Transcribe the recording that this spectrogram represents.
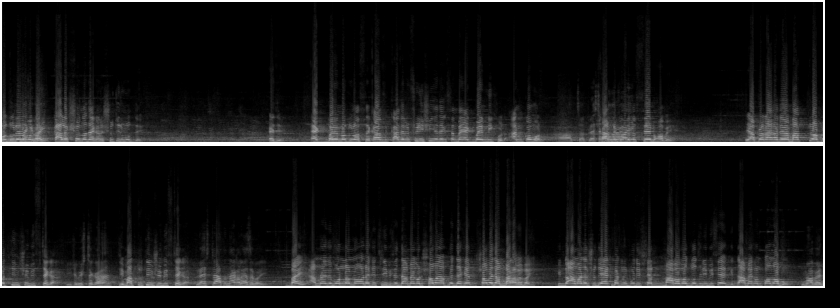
নতুন নাকি ভাই? কালেকশনটা দেখেন সুতির মধ্যে। এই যে একবারে নতুন আছে কাজ কাজের ফিনিশিং এ দেখছেন ভাই একবারে নিখুঁত আনকমন আচ্ছা প্রাইসটা সামনে পিছনে সেম হবে। এই আপনার রাখা যাবে মাত্র আপনার তিনশো বিশ টাকা। 320 টাকা হ্যাঁ? জি মাত্র তিনশো বিশ টাকা। প্রাইসটা হাতে নাগালে আছে ভাই। ভাই আমরা যে বললাম না অনেকে থ্রি পিসের দাম এখন সবাই আপনি দেখেন সবাই দাম বাড়াবে ভাই। কিন্তু আমাদের শুধু একমাত্র প্রতিষ্ঠান মা বাবদ্ধ থ্রি পিসের দাম এখন কমাবো। কমাবেন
